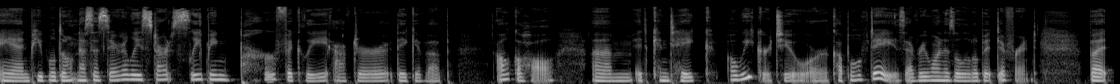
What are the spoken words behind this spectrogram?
and people don't necessarily start sleeping perfectly after they give up alcohol. Um, it can take a week or two or a couple of days. Everyone is a little bit different. But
